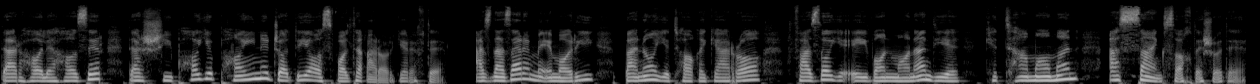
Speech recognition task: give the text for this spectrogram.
در حال حاضر در شیبهای پایین جاده آسفالت قرار گرفته. از نظر معماری بنای تاق گرا فضای ایوان مانندیه که تماما از سنگ ساخته شده.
